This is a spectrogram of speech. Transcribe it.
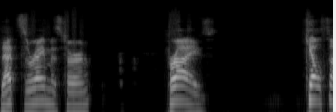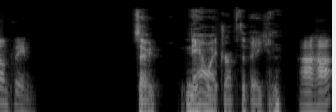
That's Zarema's turn. Prize. Kill something. So now I drop the beacon Uh huh.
